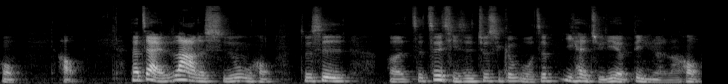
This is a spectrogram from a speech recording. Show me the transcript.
哦。好，那再辣的食物，哈，就是。呃，这这其实就是跟我这一开始举例的病人，然后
